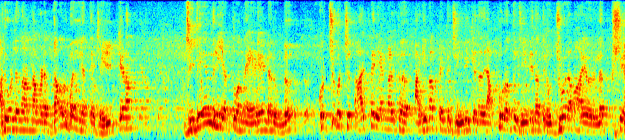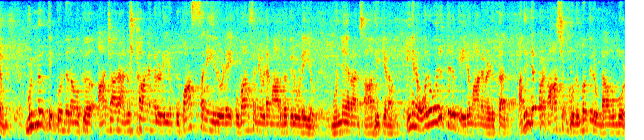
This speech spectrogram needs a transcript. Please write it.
അതുകൊണ്ട് നാം നമ്മുടെ ദൗർബല്യത്തെ ജയിക്കണം. ജിതേന്ദ്രിയത്വം നേടേണ്ടതുണ്ട്. കൊച്ചു കൊച്ചു താല്പര്യങ്ങൾക്ക് അടിമപ്പെട്ട് ജീവിക്കുന്നതിനപ്പുറത്ത് ജീവിതത്തിന് ഉജ്ജ്വലമായ ഒരു ലക്ഷ്യം മുൻനിർത്തിക്കൊണ്ട് നമുക്ക് ആചാര അനുഷ്ഠാനങ്ങളുടെയും ഉപാസനയിലൂടെ ഉപാസനയുടെ മാർഗത്തിലൂടെയും മുന്നേറാൻ സാധിക്കണം. ഇങ്ങനെ ഓരോരുത്തരും തീരുമാനമെടുത്താൽ അതിന്റെ പ്രകാശം കുടുംബത്തിൽ ഉണ്ടാകുമ്പോൾ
